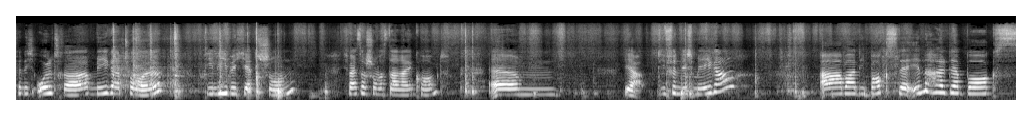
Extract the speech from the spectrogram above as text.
Finde ich ultra, mega toll. Die liebe ich jetzt schon. Ich weiß auch schon, was da reinkommt. Ähm, ja, die finde ich mega. Aber die Box, der Inhalt der Box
